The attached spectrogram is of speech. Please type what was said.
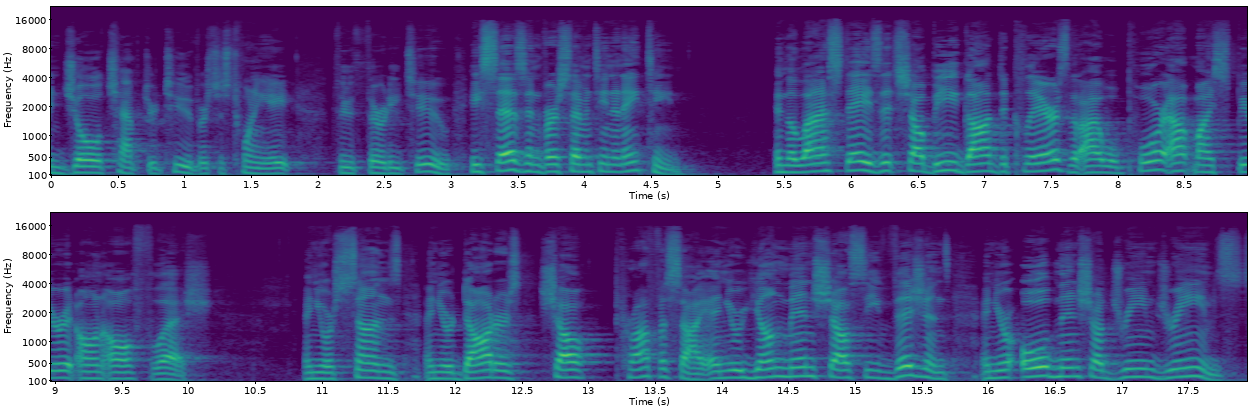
in Joel chapter 2, verses 28 through 32. He says in verse 17 and 18, In the last days it shall be, God declares, that I will pour out my spirit on all flesh, and your sons and your daughters shall prophesy, and your young men shall see visions, and your old men shall dream dreams.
